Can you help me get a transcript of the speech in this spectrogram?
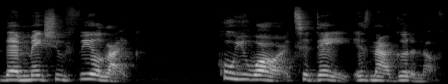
that makes you feel like who you are today is not good enough.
